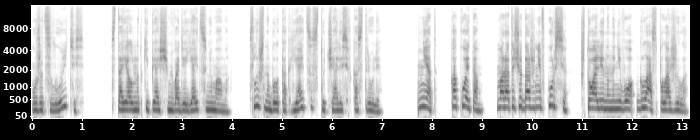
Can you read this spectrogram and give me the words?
уже целуетесь?» Стояла над кипящими в воде яйцами мама. Слышно было, как яйца стучались в кастрюле. «Нет, какой там? Марат еще даже не в курсе, что Алина на него глаз положила».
